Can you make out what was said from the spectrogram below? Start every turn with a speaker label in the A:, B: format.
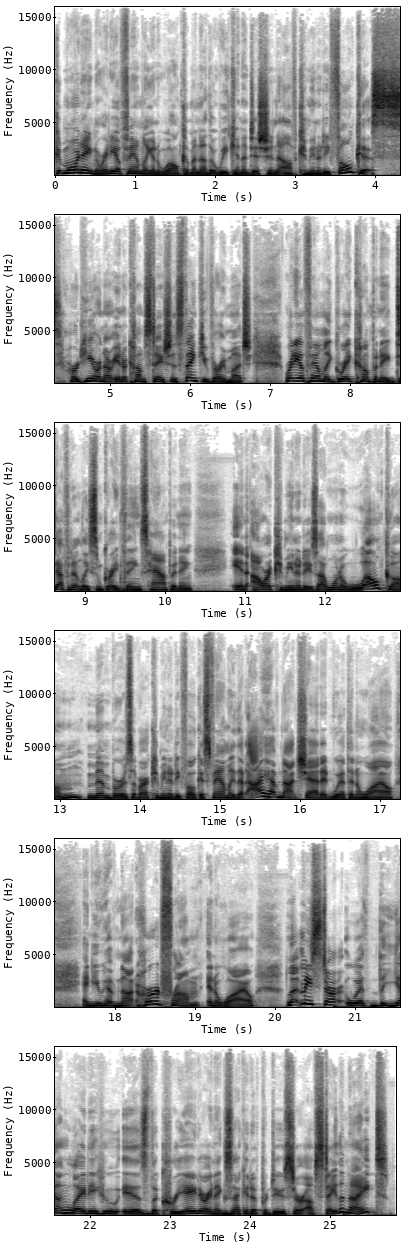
A: Good morning, radio family, and welcome another weekend edition of Community Focus. Heard here on our Entercom stations. Thank you very much. Radio family, great company, definitely some great things happening in our communities. I want to welcome members of our Community Focus family that I have not chatted with in a while and you have not heard from in a while. Let me start with the young lady who is the creator and executive producer of Stay the Night.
